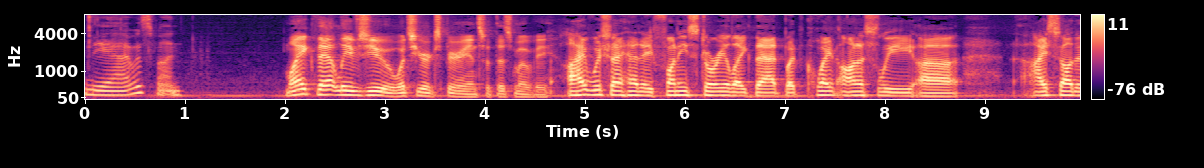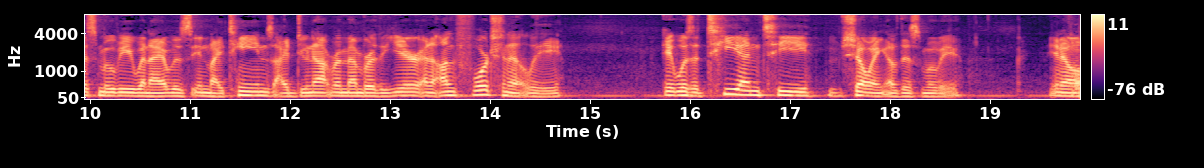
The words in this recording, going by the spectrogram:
Yeah, it was fun. Mike, that leaves you. What's your experience with this movie? I wish I had a funny story like that, but quite honestly, uh, I saw this movie when I was in my teens. I do not remember the year, and unfortunately, it was a TNT showing of this movie. You know,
